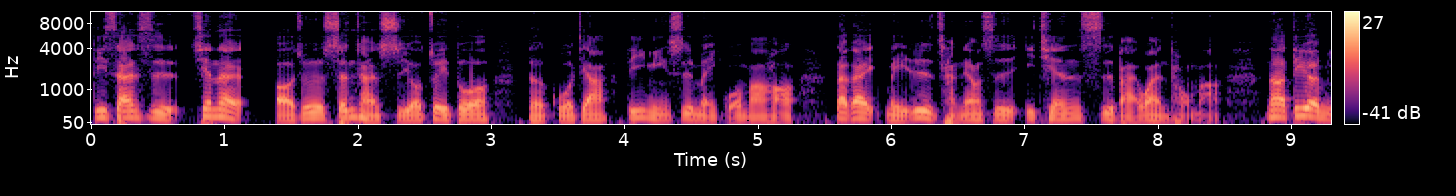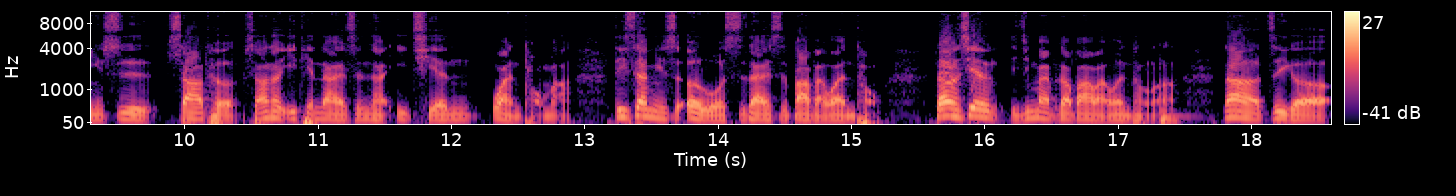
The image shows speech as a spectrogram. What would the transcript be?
第三是现在呃就是生产石油最多的国家，第一名是美国嘛，哈，大概每日产量是一千四百万桶嘛，那第二名是沙特，沙特一天大概生产一千万桶嘛，第三名是俄罗斯，大概是八百万桶，当然现在已经卖不到八百万桶了，那这个。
